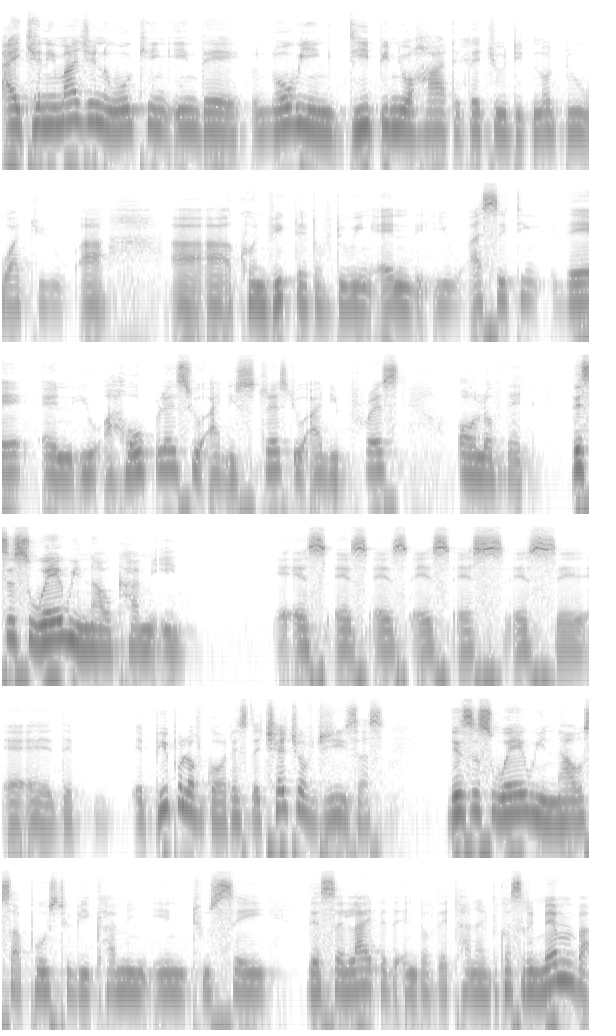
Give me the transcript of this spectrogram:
I can imagine walking in there, knowing deep in your heart that you did not do what you are, uh, are convicted of doing, and you are sitting there and you are hopeless, you are distressed, you are depressed, all of that. This is where we now come in, as as as as as, as uh, uh, the uh, people of God, as the Church of Jesus. This is where we now supposed to be coming in to say there's a light at the end of the tunnel. Because remember,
